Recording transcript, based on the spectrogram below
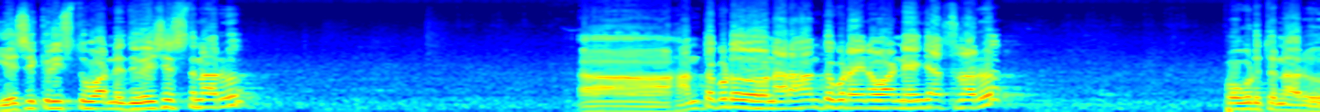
యేసుక్రీస్తు వారిని ద్వేషిస్తున్నారు? హంతకుడు నరహంతకుడు అయిన వాడిని ఏం చేస్తున్నారు? పొగుడుతున్నారు.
